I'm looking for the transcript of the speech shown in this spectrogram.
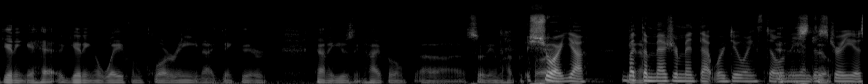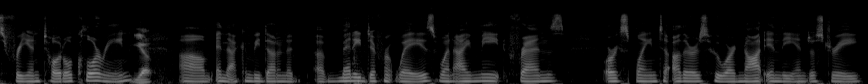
getting ahead, getting away from chlorine. I think they're kind of using hypo uh, sodium hypochlorite. Sure, yeah. But know. the measurement that we're doing still It in the industry is free and total chlorine. Yep. Um, and that can be done in a, a many different ways. When I meet friends or explain to others who are not in the industry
